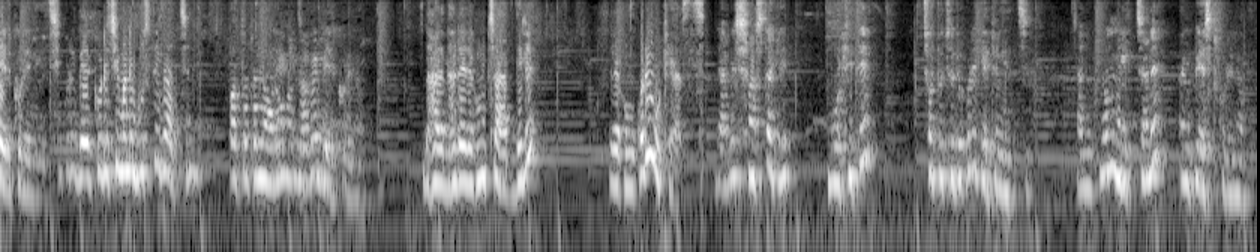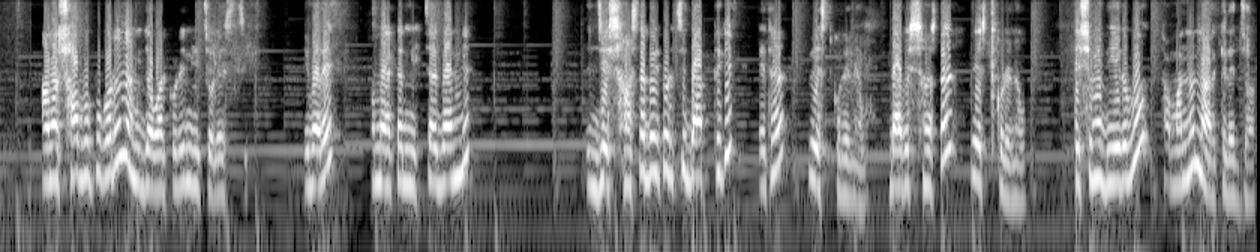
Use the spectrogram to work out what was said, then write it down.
বের করে নিয়েছি। করে বের করেছি মানে বুঝতে পারছেন? কতটা নরম এইভাবে বের করে নেব। ধারে ধারে এরকম চাপ দিলে এরকম করে উঠে আসছে। ডাবের শাঁসটাকে বটিতে ছোট ছোট করে কেটে নিচ্ছি। একদম মিক্সচারে আমি পেস্ট করে নেব। আমার সব উপকরণ আমি জোগাড় করে নিয়ে চলে এসেছি। এবারে আমি একটা মিক্সচার ব্যান্ডে যে শাঁসটা বের করেছি ডাব থেকে, এটা পেস্ট করে নেব। ডাবের শাঁসটা পেস্ট করে নেব। এর সময় দিয়ে দেবো সামান্য নারকেলের জল।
